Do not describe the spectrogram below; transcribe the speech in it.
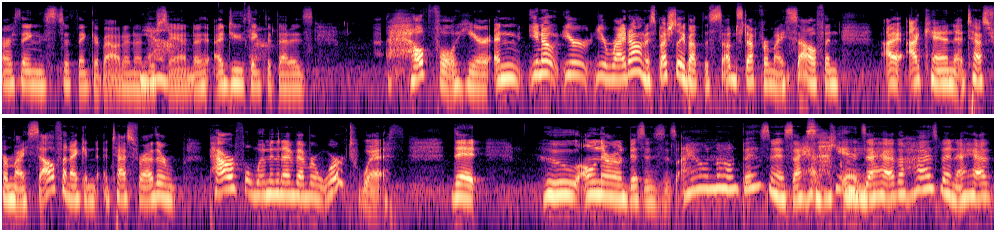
are things to think about and understand. I, I do think that that is helpful here and you know you're you're right on especially about the sub stuff for myself and I, I can attest for myself and i can attest for other powerful women that i've ever worked with that who own their own businesses. I own my own business. I have Exactly. kids. I have a husband. I have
